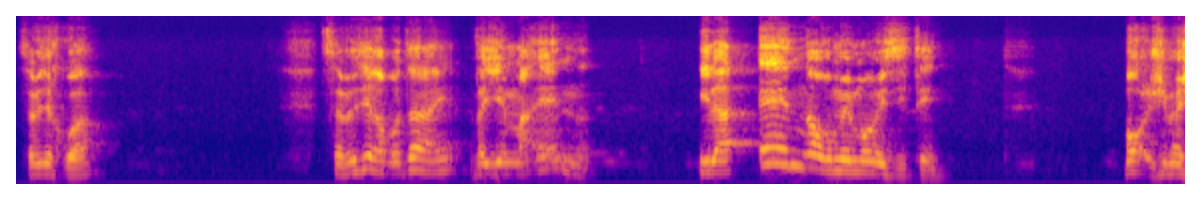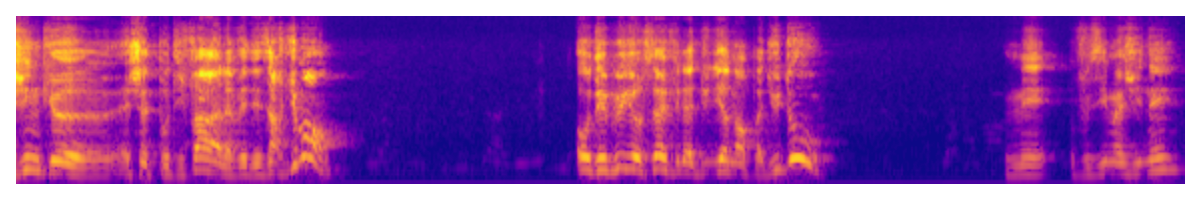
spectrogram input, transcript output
Ça veut dire quoi? Ça veut dire, Abotai, Vayemaen. Il a énormément hésité. Bon, j'imagine que Echet Potiphar, elle avait des arguments. Au début, Yosef, il a dû dire non, pas du tout. Mais vous imaginez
